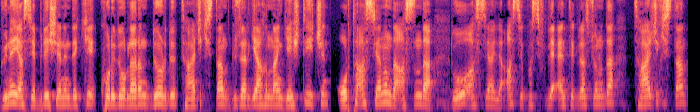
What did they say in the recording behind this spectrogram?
Güney Asya bileşenindeki koridorların dördü Tacikistan güzergahından geçtiği için Orta Asya'nın da aslında Doğu Asya ile Asya Pasifik ile entegrasyonu da Tacikistan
